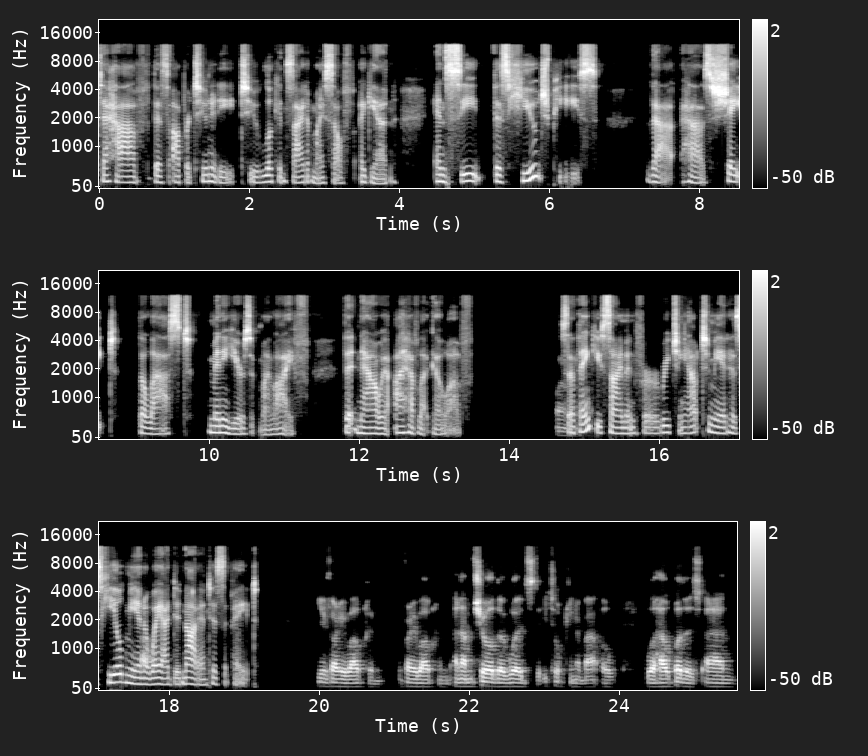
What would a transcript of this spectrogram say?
to have this opportunity to look inside of myself again and see this huge piece that has shaped the last many years of my life that now I have let go of. Wow. So thank you, Simon, for reaching out to me. It has healed me in a way I did not anticipate. You're very welcome very welcome. And I'm sure the words that you're talking about will, will help others. Um,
